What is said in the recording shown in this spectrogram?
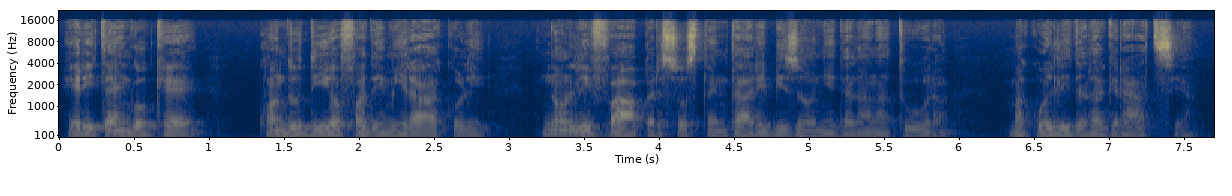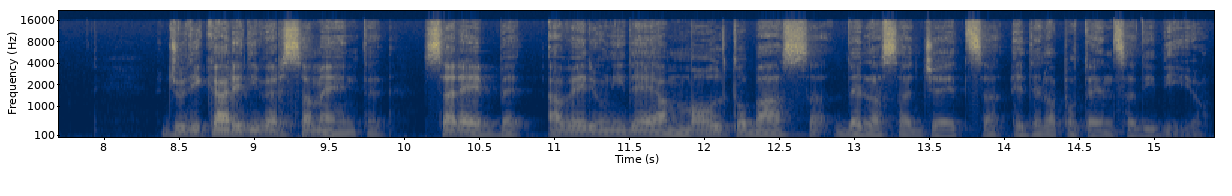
E ritengo che, quando Dio fa dei miracoli, non li fa per sostentare i bisogni della natura, ma quelli della grazia. Giudicare diversamente sarebbe avere un'idea molto bassa della saggezza e della potenza di Dio.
